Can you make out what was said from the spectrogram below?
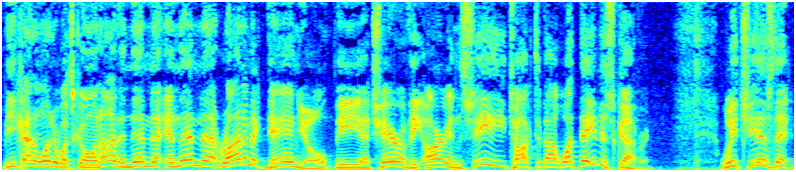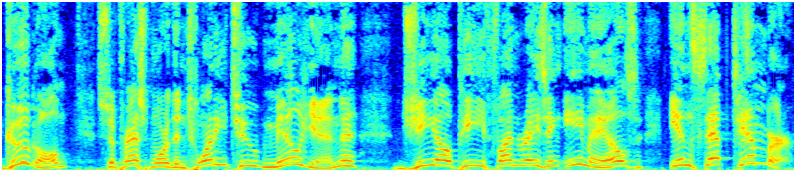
But you kind of wonder what's going on. And then and then uh, Ronna McDaniel, the uh, chair of the RNC, talked about what they discovered which is that Google suppressed more than 22 million GOP fundraising emails in September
